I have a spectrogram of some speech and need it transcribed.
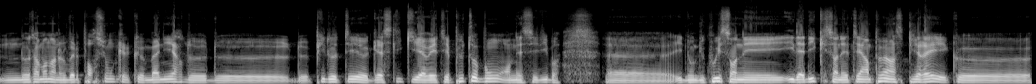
notamment dans la nouvelle portion, quelques manières de, de, de piloter euh, Gasly qui avait été plutôt bon en essai libre. Euh, et donc du coup, il s'en est, il a dit qu'il s'en était un peu inspiré et que,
